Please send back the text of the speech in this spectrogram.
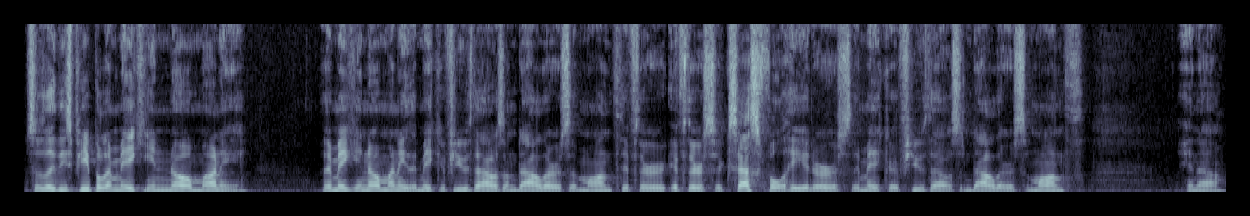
So like, these people are making no money. They're making no money. They make a few thousand dollars a month. If they're if they're successful haters, they make a few thousand dollars a month, you know?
